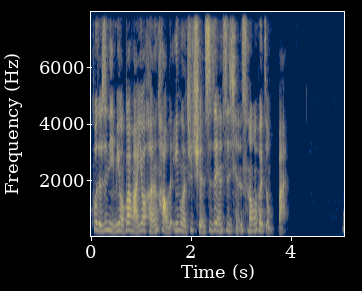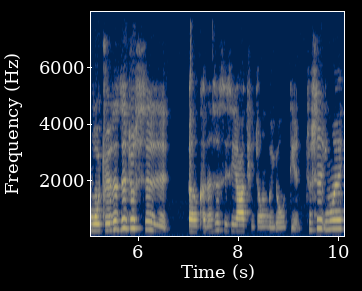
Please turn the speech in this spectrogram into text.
或者是你没有办法用很好的英文去诠释这件事情的时候，会怎么办？我觉得这就是呃，可能是 CCR 其中一个优点，就是因为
